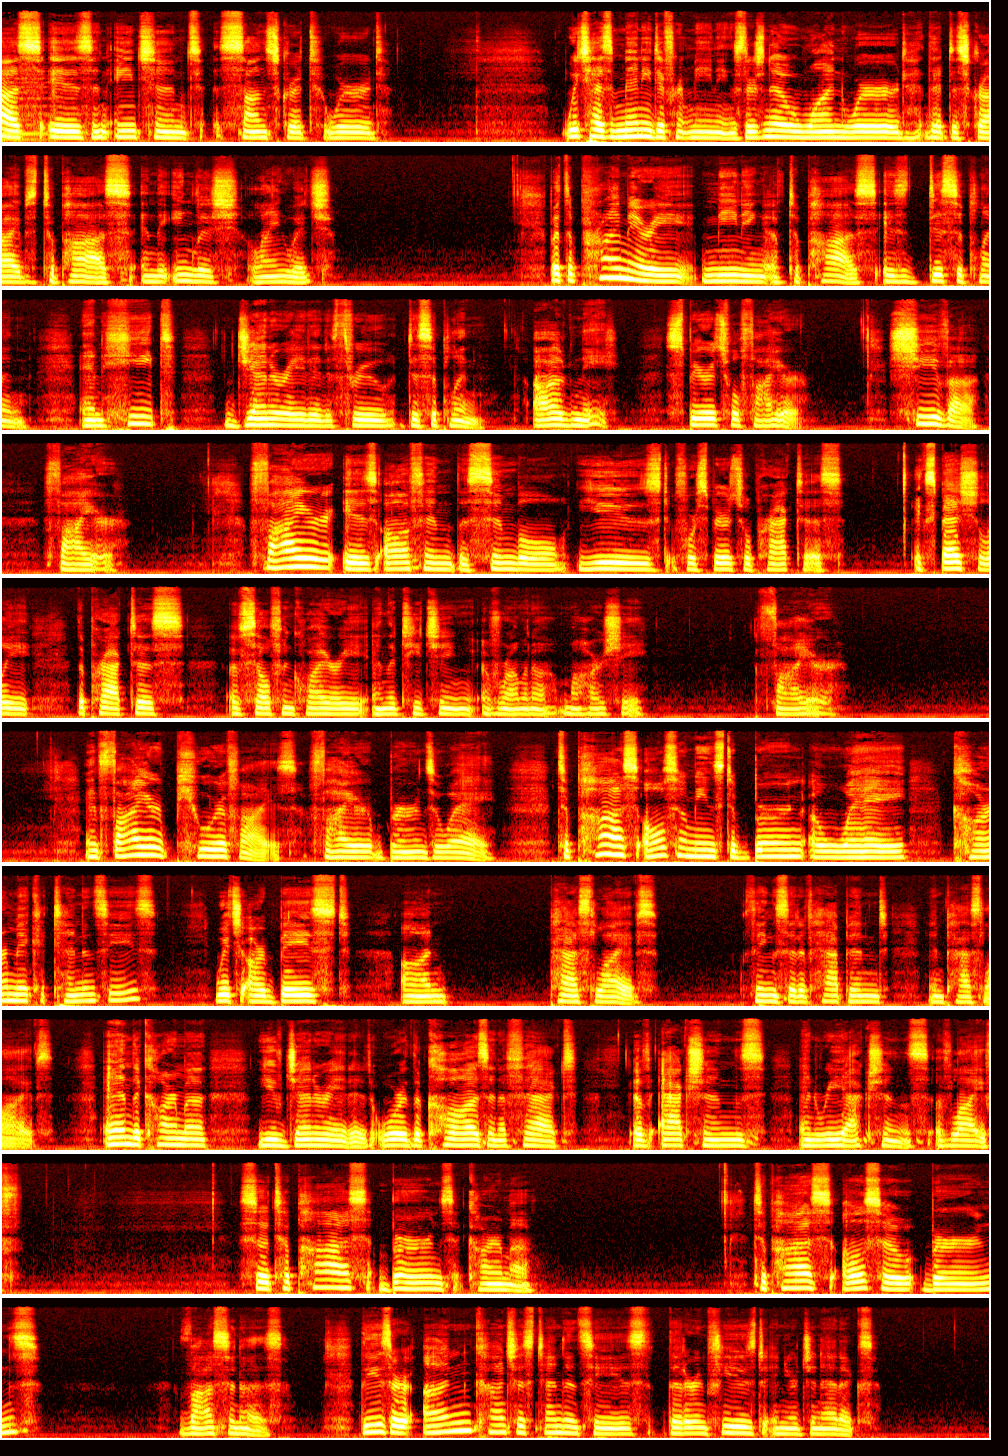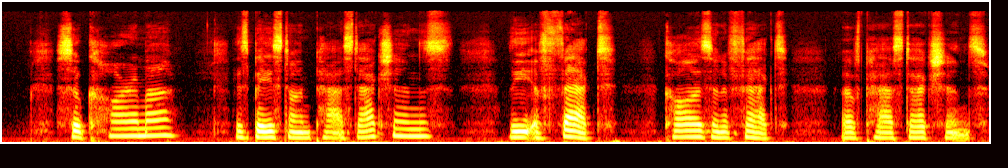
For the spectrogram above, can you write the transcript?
Tapas is an ancient Sanskrit word which has many different meanings. There's no one word that describes tapas in the English language. But the primary meaning of tapas is discipline and heat generated through discipline. Agni, spiritual fire. Shiva, fire. Fire is often the symbol used for spiritual practice, especially the practice of self inquiry and the teaching of Ramana Maharshi. Fire. And fire purifies, fire burns away. Tapas also means to burn away karmic tendencies, which are based on past lives, things that have happened in past lives, and the karma you've generated, or the cause and effect of actions and reactions of life. So tapas burns karma. Tapas also burns vasanas. These are unconscious tendencies that are infused in your genetics. So, karma is based on past actions, the effect, cause and effect of past actions.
